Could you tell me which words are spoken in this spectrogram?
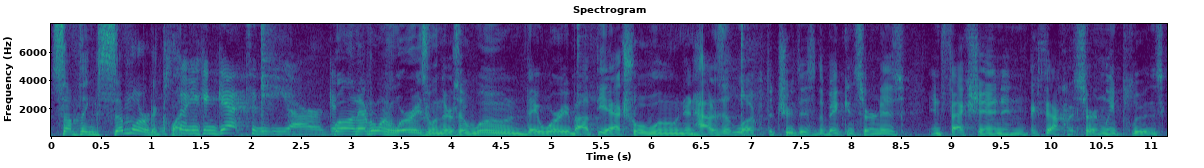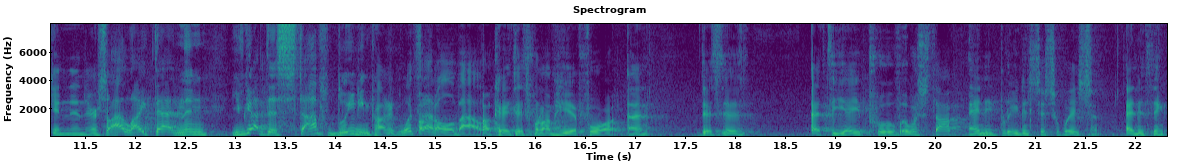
something similar to clay. So clay. you can get to the ER. Well, and everyone worries when there's a wound, they worry about the actual wound and how does it look. The truth is, the big concern is infection and Exactly. certainly pollutants getting in there. So I like that. And then you've got this stops bleeding product. What's that all about? Okay, this is what I'm here for, and this is FDA approved. It will stop any bleeding situation, anything.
